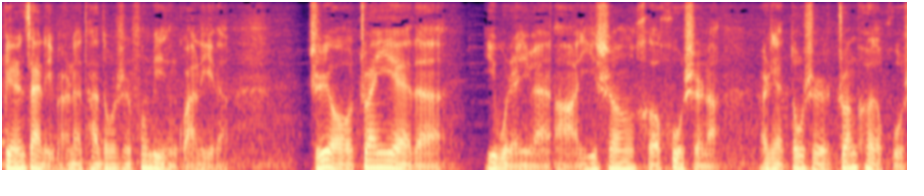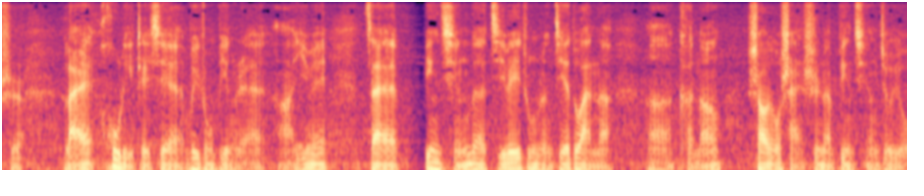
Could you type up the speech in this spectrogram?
病人在里边呢，它都是封闭性管理的，只有专业的医务人员啊，医生和护士呢，而且都是专科的护士来护理这些危重病人啊，因为在病情的极为重症阶段呢，呃，可能稍有闪失呢，病情就有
